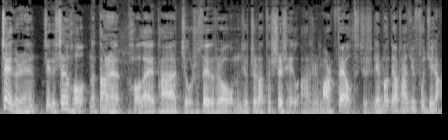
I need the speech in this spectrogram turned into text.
这个人，这个申侯，那当然后来他九十岁的时候，我们就知道他是谁了啊，是 Mark Felt，就是联邦调查局副局长。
